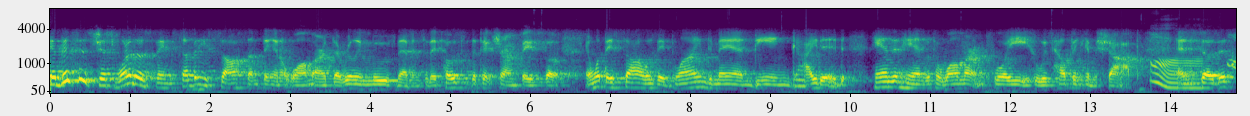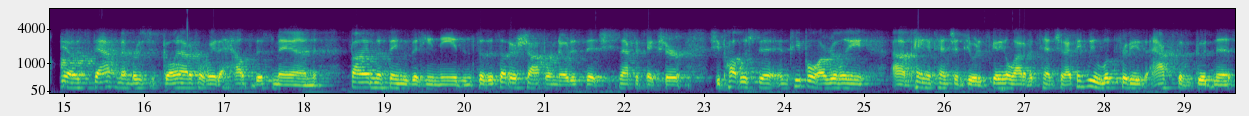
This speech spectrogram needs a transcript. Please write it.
Yeah, this is just one of those things. Somebody saw something in a Walmart that really moved them, and so they posted the picture on Facebook. And what they saw was a blind man being guided hand in hand with a Walmart employee who was helping him shop. And so this, you know, staff member is just going out of her way to help this man find the things that he needs. And so this other shopper noticed it. She snapped a picture. She published it, and people are really um, paying attention to it. It's getting a lot of attention. I think we look for these acts of goodness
